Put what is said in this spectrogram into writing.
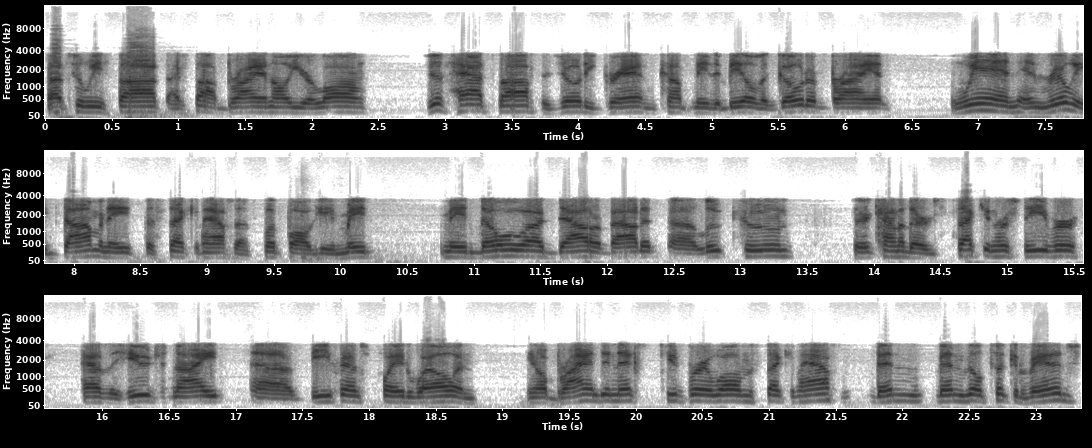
that's who we thought. I thought Bryant all year long. Just hats off to Jody Grant and company to be able to go to Bryant, win, and really dominate the second half of that football game. Made made no uh, doubt about it. Uh, Luke Kuhn They're kind of their second receiver has a huge night. Uh, defense played well, and you know Bryant didn't execute very well in the second half. Ben Bentonville took advantage,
